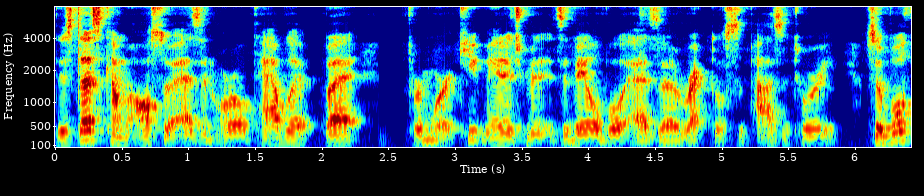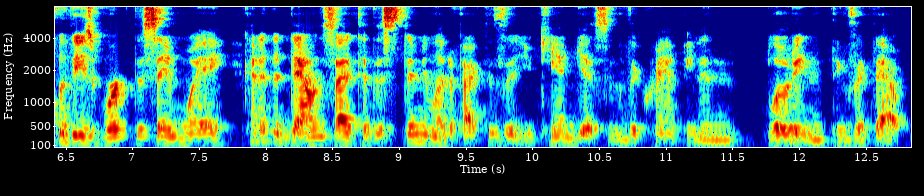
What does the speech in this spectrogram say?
This does come also as an oral tablet, but for more acute management, it's available as a rectal suppository. So both of these work the same way. Kind of the downside to the stimulant effect is that you can get some of the cramping and bloating and things like that,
